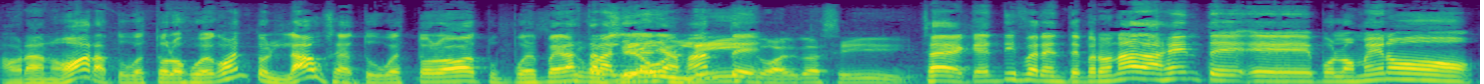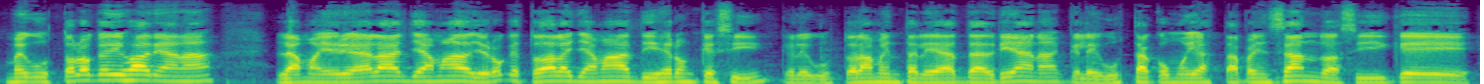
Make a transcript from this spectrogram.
ahora no, ahora tú ves todos los juegos en todos lados. O sea, tú ves todo, tú puedes ver hasta Como la Liga un Diamante. o algo así. O sea, que es diferente. Pero nada, gente, eh, por lo menos me gustó lo que dijo Adriana. La mayoría de las llamadas, yo creo que todas las llamadas dijeron que sí, que le gustó la mentalidad de Adriana, que le gusta cómo ella está pensando. Así que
